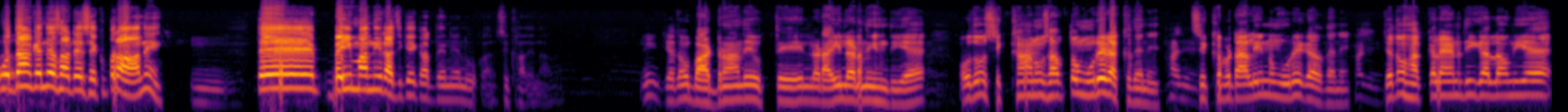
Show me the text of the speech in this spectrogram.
ਉਦਾਂ ਕਹਿੰਦੇ ਸਾਡੇ ਸਿੱਖ ਭਰਾ ਨੇ ਹੂੰ। ਤੇ ਬੇਈਮਾਨੀ ਰੱਜ ਕੇ ਕਰਦੇ ਨੇ ਲੋਕਾਂ ਸਿੱਖਾਂ ਦੇ ਨਾਲ। ਨਹੀਂ ਜਦੋਂ ਬਾਰਡਰਾਂ ਦੇ ਉੱਤੇ ਲੜਾਈ ਲੜਨੀ ਹੁੰਦੀ ਹੈ ਉਦੋਂ ਸਿੱਖਾਂ ਨੂੰ ਸਭ ਤੋਂ ਮੂਹਰੇ ਰੱਖਦੇ ਨੇ। ਸਿੱਖ ਬਟਾਲੀਅਨ ਨੂੰ ਮੂਹਰੇ ਕਰਦੇ ਨੇ। ਜਦੋਂ ਹੱਕ ਲੈਣ ਦੀ ਗੱਲ ਆਉਂਦੀ ਹੈ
